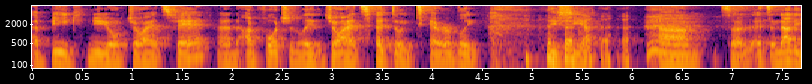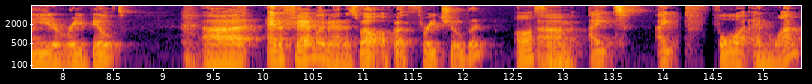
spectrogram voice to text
a, a big New York Giants fan, and unfortunately, the Giants are doing terribly this year. Um, so it's another year to rebuild. Uh, and a family man as well. I've got three children, awesome. um, eight, eight, four, and one,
